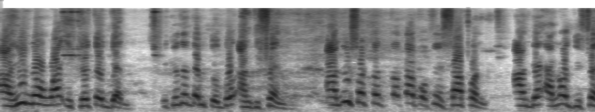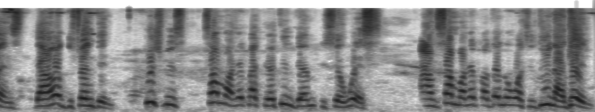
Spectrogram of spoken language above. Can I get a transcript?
And he know why he created them. He created them to go and defend. And this such type of things happen and they are not defense, they are not defending, which means someone like creating them is a waste. And someone like don't know what he's doing again.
